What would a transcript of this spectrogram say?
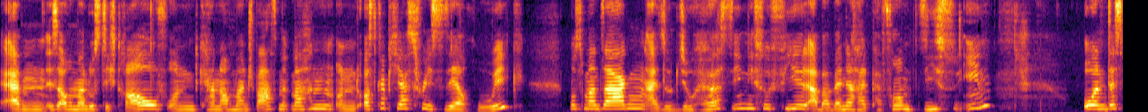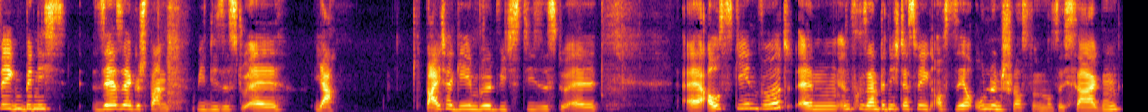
Ähm, ist auch immer lustig drauf und kann auch mal einen Spaß mitmachen. Und Oscar Piastri ist sehr ruhig, muss man sagen. Also du hörst ihn nicht so viel, aber wenn er halt performt, siehst du ihn. Und deswegen bin ich sehr, sehr gespannt, wie dieses Duell, ja, weitergehen wird, wie es dieses Duell äh, ausgehen wird. Ähm, insgesamt bin ich deswegen auch sehr unentschlossen, muss ich sagen,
